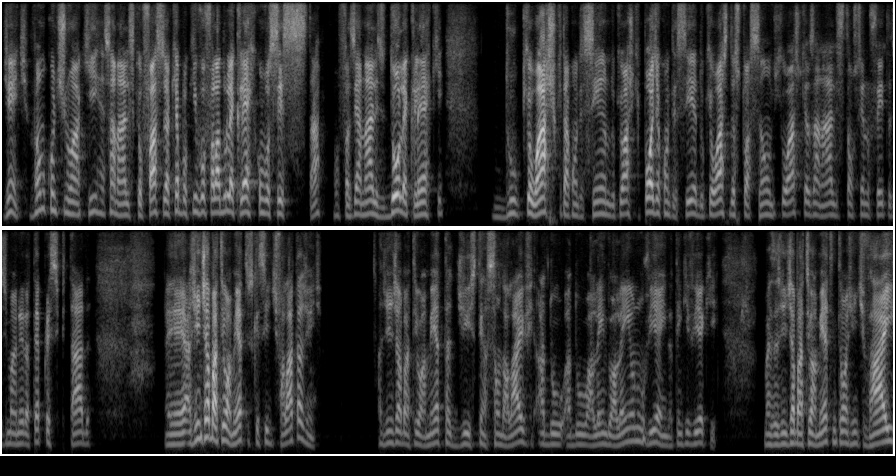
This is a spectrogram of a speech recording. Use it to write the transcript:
gente, vamos continuar aqui essa análise que eu faço. Daqui a pouquinho vou falar do Leclerc com vocês, tá? Vou fazer análise do Leclerc, do que eu acho que está acontecendo, do que eu acho que pode acontecer, do que eu acho da situação, do que eu acho que as análises estão sendo feitas de maneira até precipitada. É, a gente já bateu a meta, esqueci de falar, tá, gente? A gente já bateu a meta de extensão da live, a do, a do Além do Além eu não vi ainda, tem que ver aqui. Mas a gente já bateu a meta, então a gente vai,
